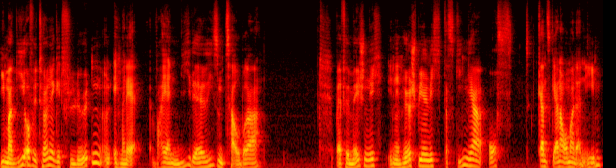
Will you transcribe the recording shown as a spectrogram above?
die Magie of Eternia geht flöten. Und ich meine, er war ja nie der Riesenzauberer. Bei Filmation nicht, in den Hörspielen nicht. Das ging ja oft ganz gerne auch mal daneben.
